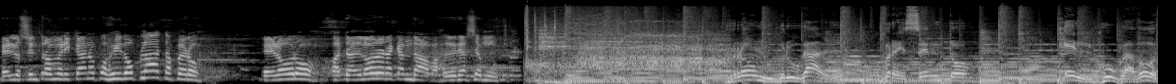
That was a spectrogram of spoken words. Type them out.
En los centroamericanos he cogido plata, pero el oro, atrás del oro era que andaba desde hace mucho. Ron Brugal presento el jugador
